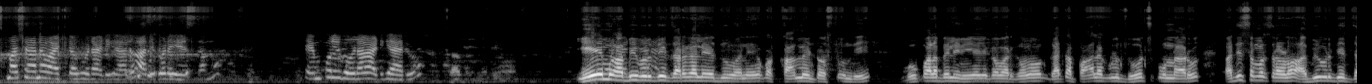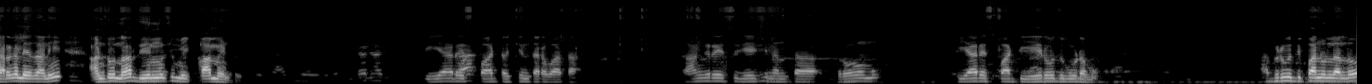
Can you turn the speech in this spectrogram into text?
శ్మశాన వాటిక కూడా అడిగారు అది కూడా చేస్తాము టెంపుల్ కూడా అడిగారు. ఏం అభివృద్ధి జరగలేదు అనే ఒక కామెంట్ వస్తుంది. భూపాలపల్లి నియోజకవర్గంలో గత పాలకులు దోచుకున్నారు. పది సంవత్సరాల్లో అభివృద్ధి జరగలేదని అంటున్నారు. దీని నుంచి మీ కామెంట్. టిఆర్ఎస్ పార్టీ వచ్చిన తర్వాత కాంగ్రెస్ చేసినంత ద్రోహం టిఆర్ఎస్ పార్టీ ఏ రోజు కూడా అభివృద్ధి పనులలో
